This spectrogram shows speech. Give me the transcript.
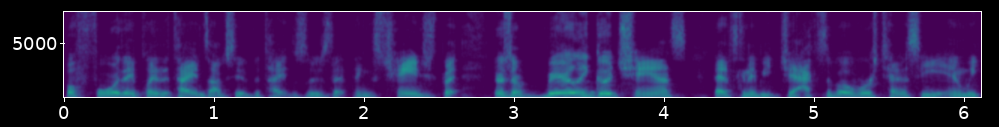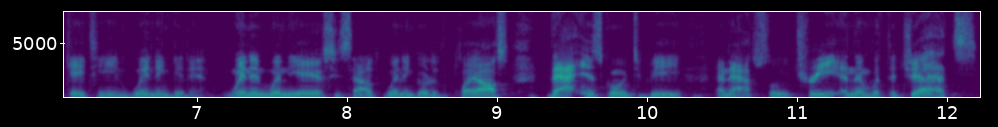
before they play the Titans. Obviously, if the Titans lose, that things change. But there's a really good chance that it's going to be Jacksonville versus Tennessee in Week 18. Win and get in, win and win the AFC South, win and go to the playoffs. That is going to be an absolute treat. And then with the Jets.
